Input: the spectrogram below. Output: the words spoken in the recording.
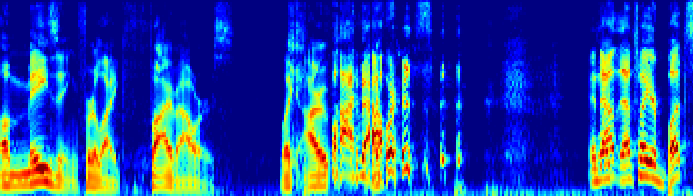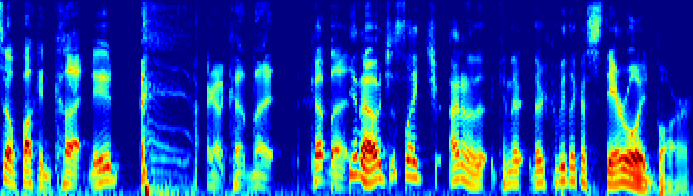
amazing for like five hours. Like I five hours. and now that's why your butt's so fucking cut, dude. I got a cut butt. Cut butt. You know, just like I don't know, can there there could be like a steroid bar.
